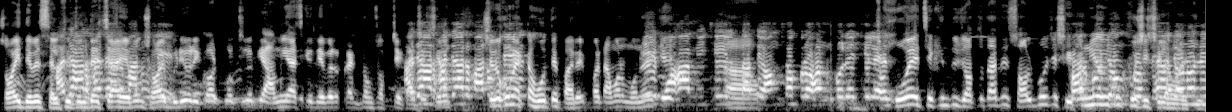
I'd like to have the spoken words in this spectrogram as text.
সবাই দেবের সেলফি তুলতে চায় এবং সবাই ভিডিও রেকর্ড করছিল কি আমি আজকে দেবের একদম সবচেয়ে কাছে ছিলাম। সেরকম একটা হতে পারে বাট আমার মনে হয় হয়েছে কিন্তু যত তাড়াতাড়ি সলভ হয়েছে সেটা নিয়ে আমি খুব খুশি ছিলাম মানে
